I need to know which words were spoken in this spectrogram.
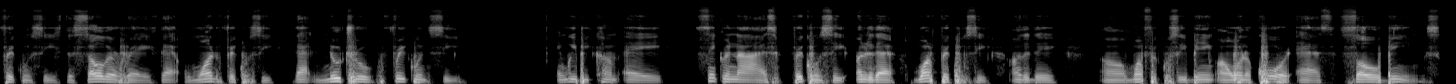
frequencies, the solar rays, that one frequency, that neutral frequency, and we become a synchronized frequency under that one frequency, under the um, one frequency being on one accord as soul beings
